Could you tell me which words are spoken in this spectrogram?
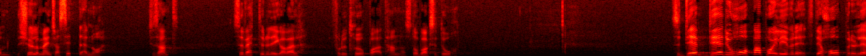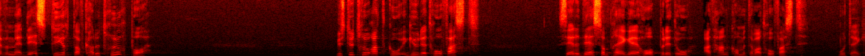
Om, selv om en ikke har sett det ennå. Ikke sant? Så vet du det likevel, for du tror på at han står bak sitt ord. Så det, det, du håper på i livet ditt, det håpet du lever med, det er styrt av hva du tror på. Hvis du tror at Gud er trofast, så er det det som preger håpet ditt òg. At han kommer til å være trofast mot deg.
